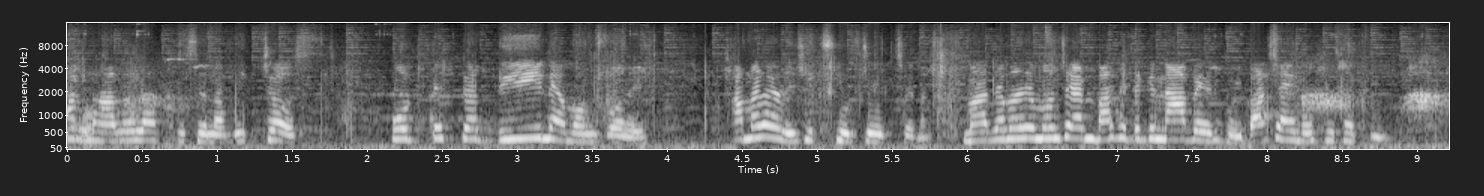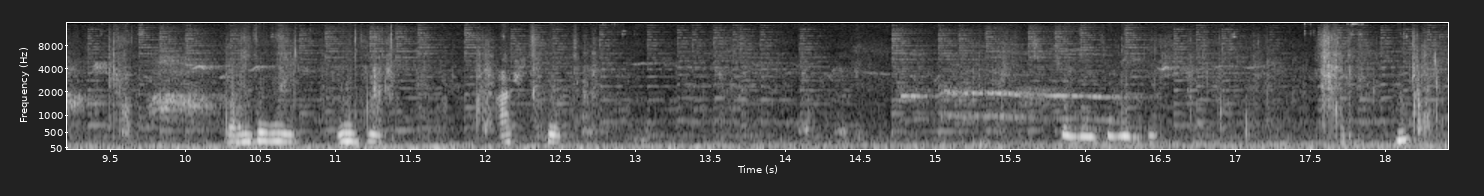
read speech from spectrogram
আর ভালো লাগতেছে না বুঝছস? প্রত্যেকটা দিন এমন করে। আমার আর এসব সহ্য হচ্ছে না। মাঝে মাঝে মন চায় আমি বাসা থেকে না বের হই বাসায় বসে থাকি। বান্ধবী আসছে। চল, বুঝছিস।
